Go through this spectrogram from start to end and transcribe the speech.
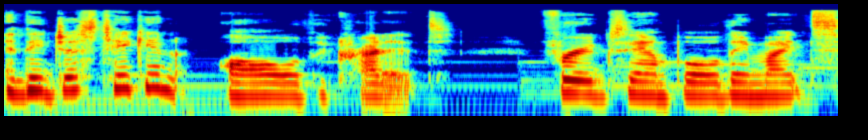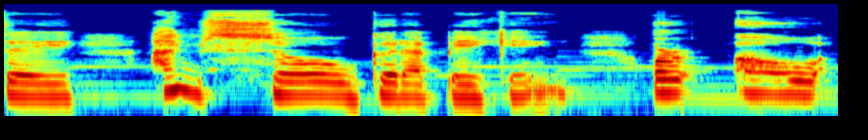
And they just take in all the credit. For example, they might say, I'm so good at baking, or oh,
